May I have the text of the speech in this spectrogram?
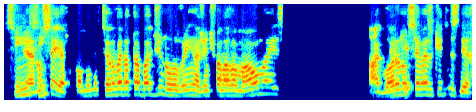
Sim, é, sim. não sei, acho que o Flamengo esse ano vai dar trabalho de novo, hein? A gente falava mal, mas agora eu não sei mais o que dizer.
